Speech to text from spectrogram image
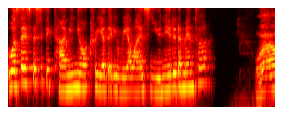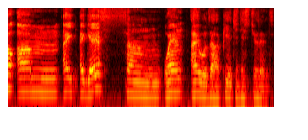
was there a specific time in your career that you realized you needed a mentor? Well, um, I I guess um, when I was a PhD student,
